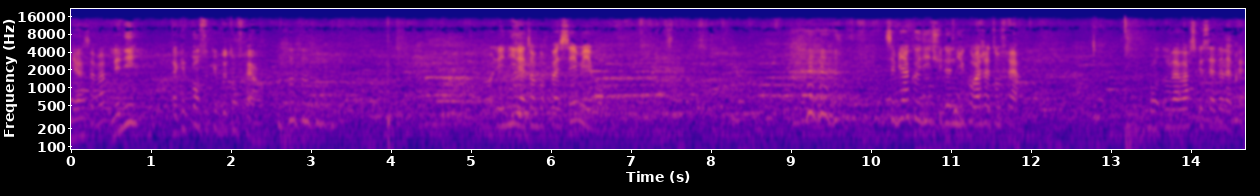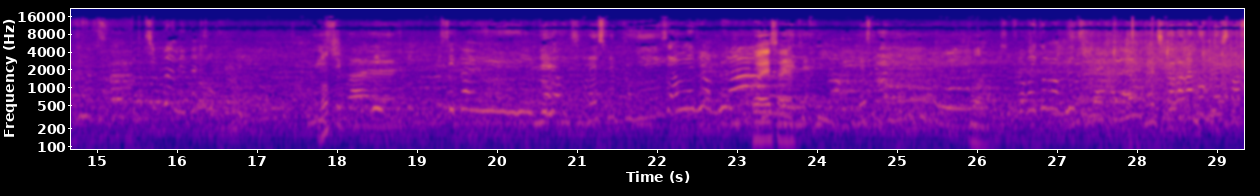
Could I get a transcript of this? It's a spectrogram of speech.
Yeah. Ça va Lenny, t'inquiète pas, on s'occupe de ton frère. hein. Bon, Lenny il attend pour passer, mais bon. c'est bien Cody, tu donnes du courage à ton frère. Bon, on va voir ce que ça donne après. Un petit peu, mais pas trop. Monte. C'est pas. euh, C'est pas une la-. Laisse-le plier. C'est avis en bleu. Ouais, ça Ouais, va. Laisse-le plier. Ouais. Ça ferait comme un bleu. Mais tu vas avoir un beau bleu, je pense,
